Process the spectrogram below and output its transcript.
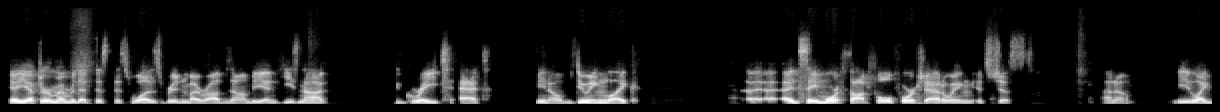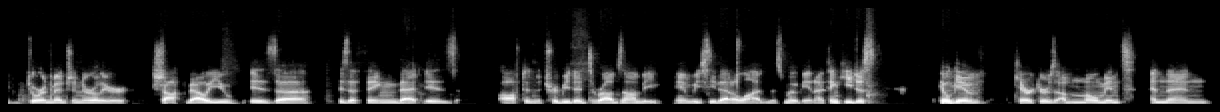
yeah, you have to remember that this this was written by Rob Zombie, and he's not great at you know doing like I- I'd say more thoughtful foreshadowing. It's just I don't know. He, like Jordan mentioned earlier, shock value is uh is a thing that is often attributed to Rob Zombie, and we see that a lot in this movie. And I think he just he'll give characters a moment and then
